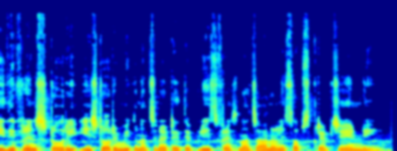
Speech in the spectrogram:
ఇది ఫ్రెండ్స్ స్టోరీ. ఈ స్టోరీ మీకు నచ్చినట్టయితే ప్లీజ్ ఫ్రెండ్స్ నా ఛానల్ని సబ్స్క్రైబ్ చేయండి.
